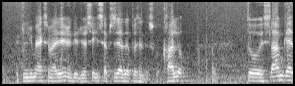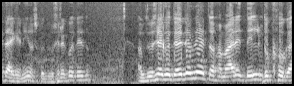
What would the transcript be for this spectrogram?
یوٹیلٹی میکسیمائزیشن کے جو سے سب سے زیادہ پسند ہے۔ اس کو کھا لو۔ تو اسلام کہتا ہے کہ نہیں، اس کو دوسرے کو دے دو۔ اب دوسرے کو دے دو گے تو ہمارے دل دکھ ہوگا۔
